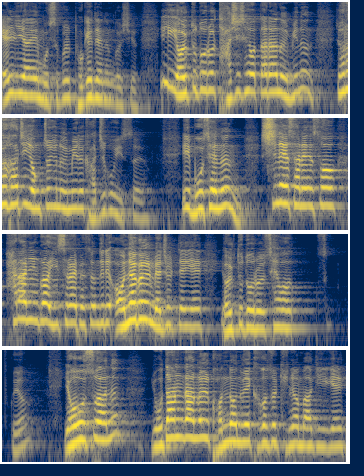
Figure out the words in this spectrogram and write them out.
엘리야의 모습을 보게 되는 것이에요. 이 열두 돌을 다시 세웠다라는 의미는 여러 가지 영적인 의미를 가지고 있어요. 이 모세는 신의 산에서 하나님과 이스라엘 백성들이 언약을 맺을 때에 열두 돌을 세웠고요. 여호수아는 요단강을 건넌 후에 그것을 기념하기 위해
